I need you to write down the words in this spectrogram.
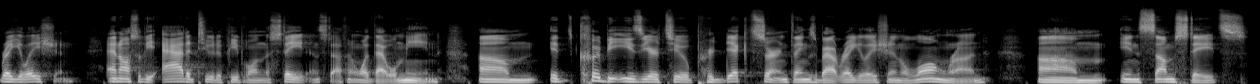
regulation and also the attitude of people in the state and stuff and what that will mean. Um, it could be easier to predict certain things about regulation in the long run um, in some states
